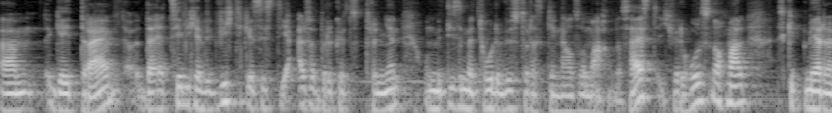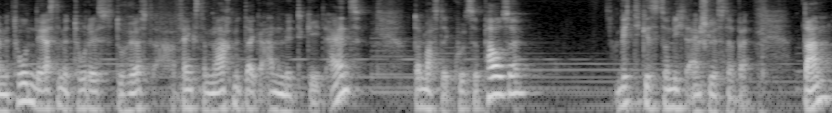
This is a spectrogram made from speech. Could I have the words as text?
ähm, Gate 3, da erzähle ich ja, wie wichtig es ist, die Alpha-Brücke zu trainieren und mit dieser Methode wirst du das genauso machen. Das heißt, ich wiederhole es nochmal, es gibt mehrere Methoden. Die erste Methode ist, du hörst, fängst am Nachmittag an mit Gate 1, dann machst du eine kurze Pause. Wichtig ist, dass du nicht einschläfst dabei. Dann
